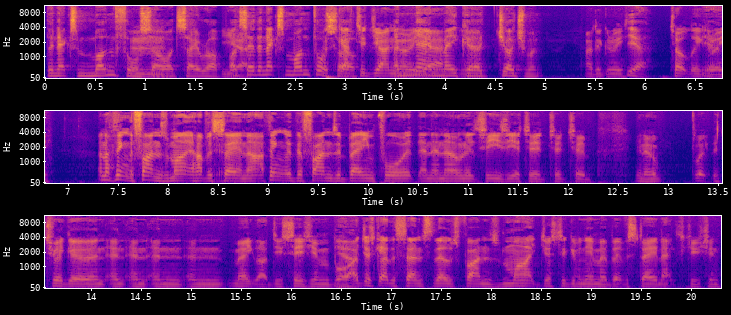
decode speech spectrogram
The next month or so, mm. I'd say, Rob. Yeah. I'd say the next month or so, get to January, and then yeah, make yeah. a judgment. I'd agree. Yeah. Totally Yeah. agree. And I think the fans might have a say in that. I think if the fans are baying for it, then I know it's easier to, to, to you know, flick the trigger and, and, and, and, and make that decision. But Yeah. I just get the sense those fans might just have given him a bit of a stay in execution.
